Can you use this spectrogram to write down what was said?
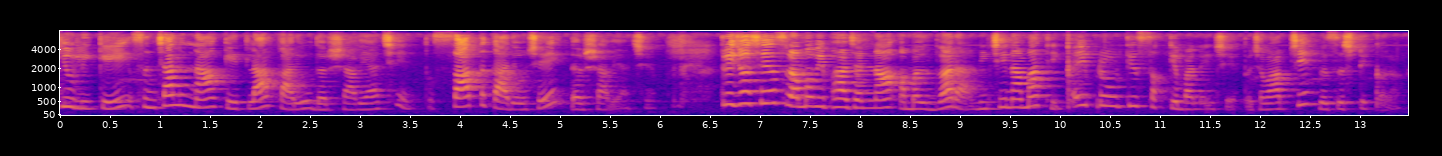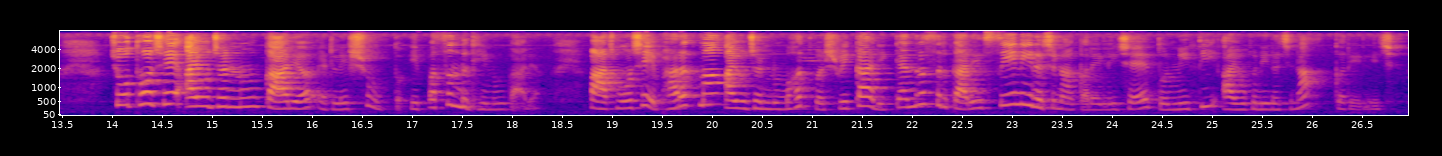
ગ્યુલિકે સંચાલનના કેટલા કાર્યો દર્શાવ્યા છે? તો સાત કાર્યો છે, દર્શાવ્યા છે. ત્રીજો છે, શ્રમ વિભાજનના અમલ દ્વારા નીચેનામાંથી કઈ પ્રવૃત્તિ શક્ય બને છે? તો જવાબ છે વિશિષ્ટીકરણ ચોથો છે, આયોજનનું કાર્ય એટલે શું? તો એ પસંદગીનું કાર્ય. પાંચમો છે, ભારતમાં આયોજનનું મહત્વ સ્વીકારી કેન્દ્ર સરકારે શેની રચના કરેલી છે, તો નીતિ આયોગની રચના કરેલી છે.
